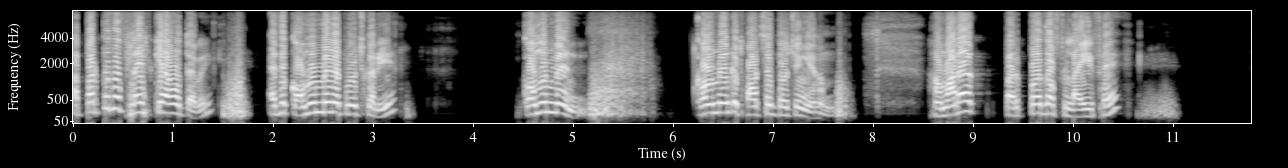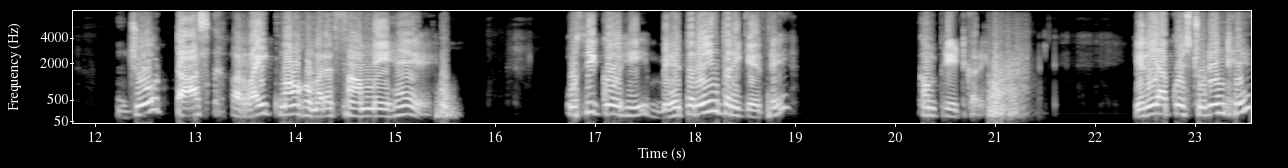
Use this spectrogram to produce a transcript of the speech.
अब पर्पज ऑफ़ लाइफ क्या होता है भाई? As a common man approach करिए। कॉमन मैन कॉमन मैन के थॉट से सोचेंगे हम। हमारा पर्पज ऑफ़ लाइफ है जो टास्क राइट नाउ हमारे सामने है। उसी को ही बेहतरीन तरीके से कंप्लीट करें। यदि आप कोई स्टूडेंट हैं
